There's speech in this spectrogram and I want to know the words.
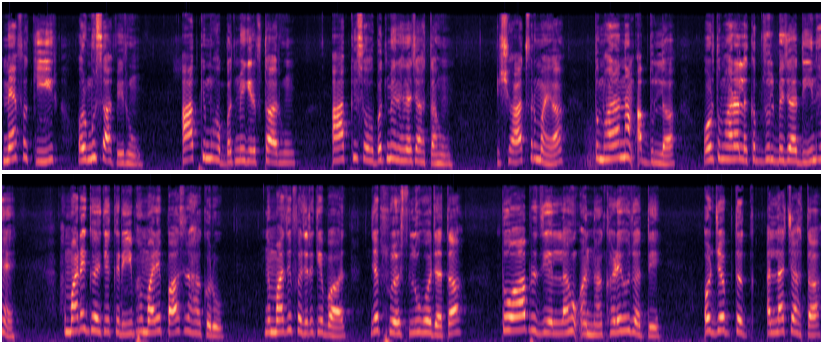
मैं फ़कीर और मुसाफिर हूँ। आपकी मोहब्बत में गिरफ़्तार हूँ। आपकी सोहबत में रहना चाहता हूँ। इशात फरमाया, तुम्हारा नाम अब्दुल्ला और तुम्हारा लकब जुलबजादीन है। हमारे घर के करीब हमारे पास रहा करो। नमाज़ फ़जर के बाद जब सूरज तलू हो जाता तो आप रज़ी अल्लाह खड़े हो जाते और जब तक अल्लाह चाहता,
